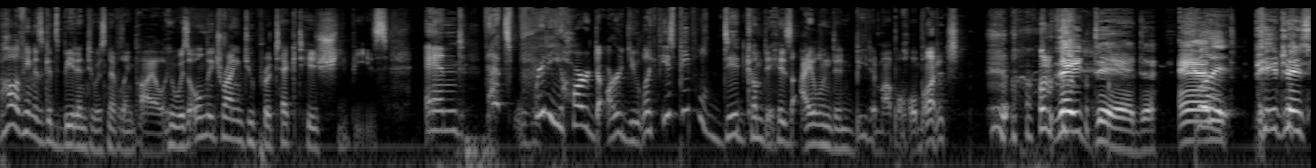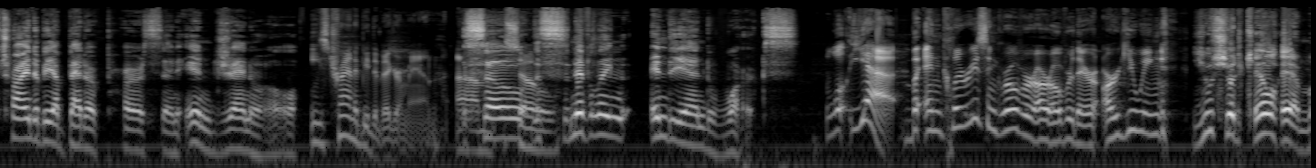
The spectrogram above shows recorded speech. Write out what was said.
Polyphemus gets beat into a sniveling pile who was only trying to protect his sheepies. And that's pretty hard to argue. Like, these people did come to his island and beat him up a whole bunch. They did. And But- PJ's trying to be a better person in general. He's trying to be the bigger man. Um, so, so the sniveling in the end works. Well, yeah, but and Clarisse and Grover are over there arguing You should kill him.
